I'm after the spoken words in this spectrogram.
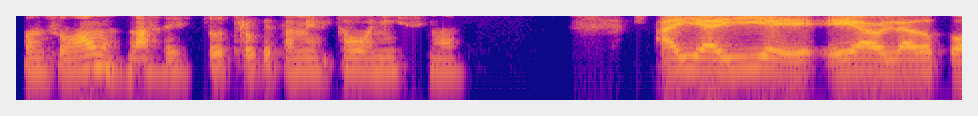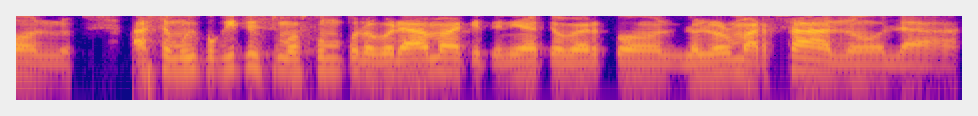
consumamos más de esto otro que también está buenísimo. Ahí, ahí he, he, hablado con, hace muy poquito hicimos un programa que tenía que ver con Lolor Marzano, la,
